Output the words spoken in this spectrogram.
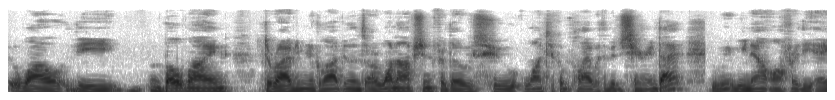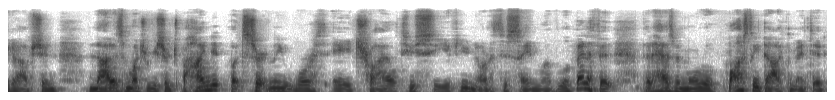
while the bovine derived immunoglobulins are one option for those who want to comply with a vegetarian diet. We, we, now offer the egg option. Not as much research behind it, but certainly worth a trial to see if you notice the same level of benefit that has been more robustly documented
